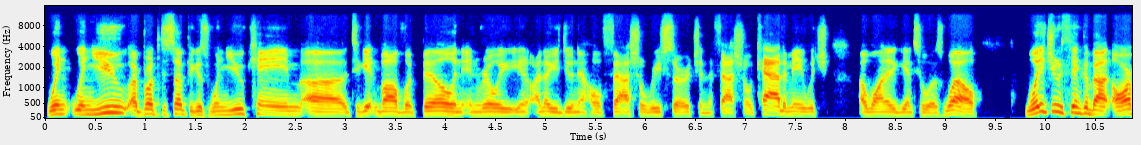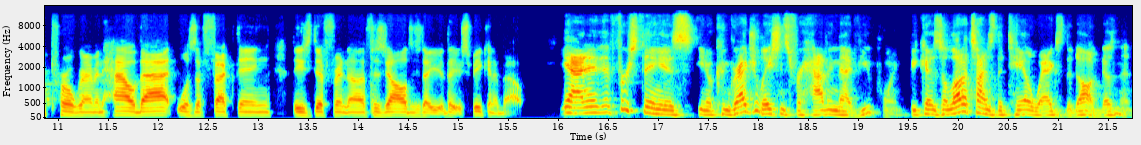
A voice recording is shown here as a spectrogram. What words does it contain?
when when you I brought this up because when you came uh, to get involved with Bill and, and really, you know, I know you're doing that whole fascial research and the fascial academy, which I wanted to get into as well. What did you think about our program and how that was affecting these different uh, physiologies that you're that you're speaking about? Yeah, and the first thing is, you know, congratulations for having that viewpoint because a lot of times the tail wags the dog, doesn't it?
